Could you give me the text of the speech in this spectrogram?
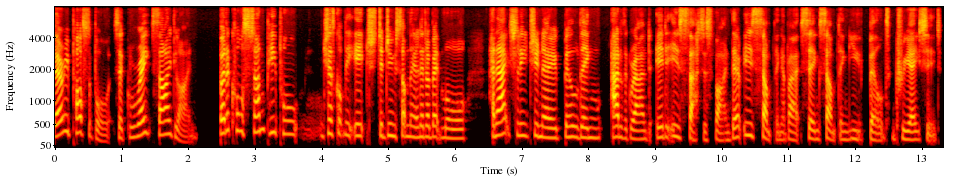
very possible. It's a great sideline. But of course, some people just got the itch to do something a little bit more. And actually, you know, building out of the ground, it is satisfying. There is something about seeing something you've built and created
